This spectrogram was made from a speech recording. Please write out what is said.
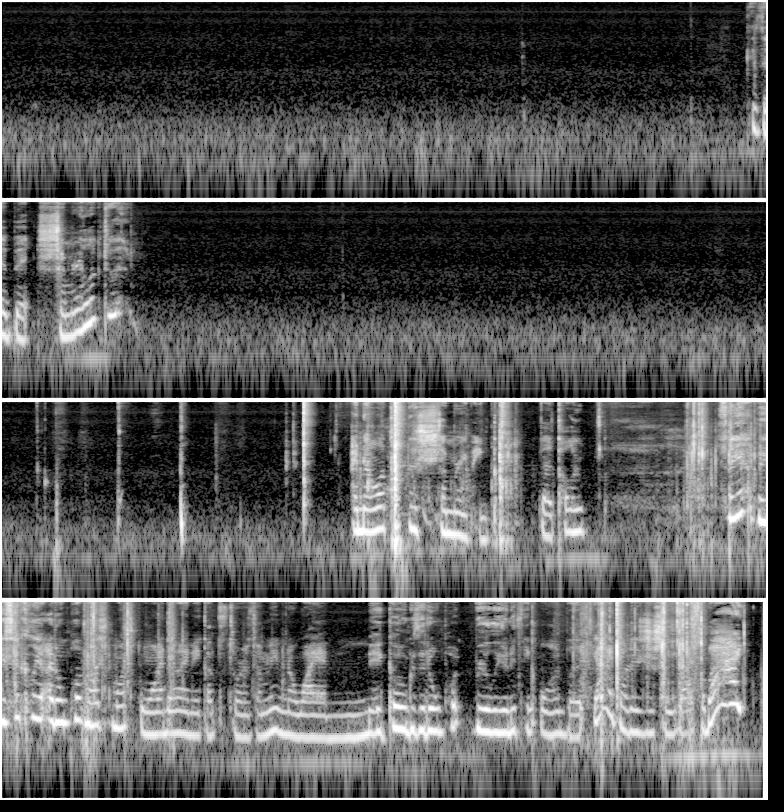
Gives a bit shimmery look to it. And now it's the shimmery pink, that color. So yeah, basically I don't put much much on in my makeup tutorials. I don't even know why I make them because I don't put really anything on. But yeah, I thought I'd just show you guys. So bye!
